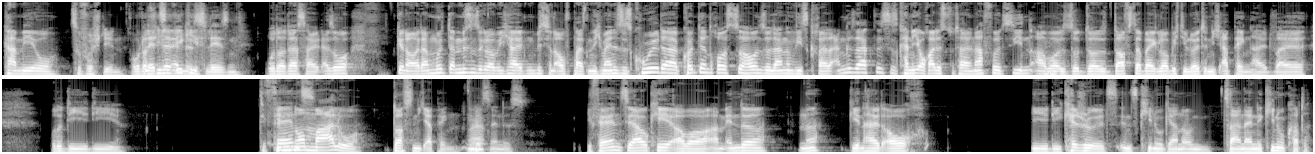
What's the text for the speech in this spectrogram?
Cameo zu verstehen. Oder Letzten viele Wikis lesen. Oder das halt. Also genau, da, mu da müssen sie, glaube ich, halt ein bisschen aufpassen. Ich meine, es ist cool, da Content rauszuhauen, solange wie es gerade angesagt ist. Das kann ich auch alles total nachvollziehen, aber mhm. so, da darfst dabei, glaube ich, die Leute nicht abhängen halt, weil oder die die die Fans Normalo darfst du nicht abhängen ja. letzten Endes. Die Fans, ja okay, aber am Ende ne gehen halt auch die die Casuals ins Kino gerne und zahlen eine Kinokarte.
